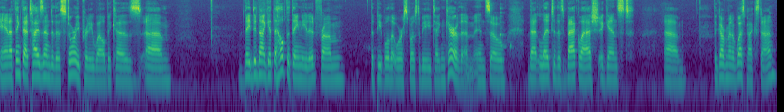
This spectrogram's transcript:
And I think that ties into this story pretty well because um, they did not get the help that they needed from the people that were supposed to be taking care of them, and so that led to this backlash against um, the government of West Pakistan,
